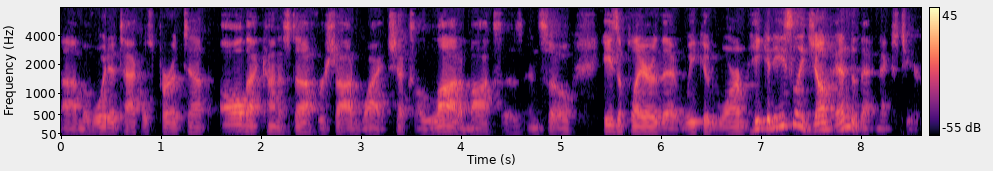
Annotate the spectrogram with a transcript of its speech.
um, avoided tackles per attempt, all that kind of stuff. Rachaad White checks a lot of boxes, and so he's a player that we could warm. He could easily jump into that next year.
